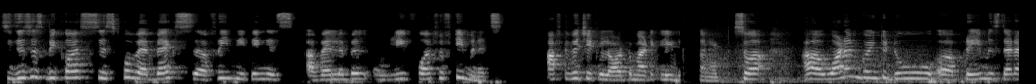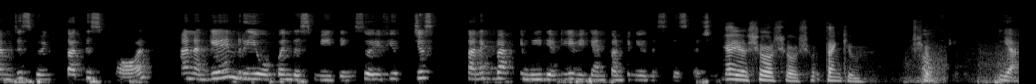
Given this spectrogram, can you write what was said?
see this is because cisco webex uh, free meeting is available only for 50 minutes after which it will automatically disconnect so uh, uh, what i'm going to do uh, prem is that i'm just going to cut this call and again reopen this meeting so if you just connect back immediately we can continue this discussion Yeah, yeah. Sure, sure, sure. Thank you. Sure. Okay. yeah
